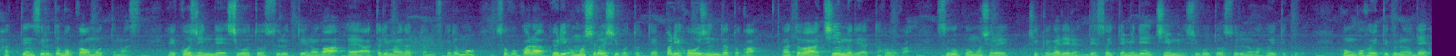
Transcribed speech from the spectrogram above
発展すると僕は思ってます。個人で仕事をするっていうのが当たり前だったんですけどもそこからより面白い仕事ってやっぱり法人だとかあとはチームでやった方がすごく面白い結果が出るんでそういった意味でチームで仕事をするのが増えてくる。今後増えてくるので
